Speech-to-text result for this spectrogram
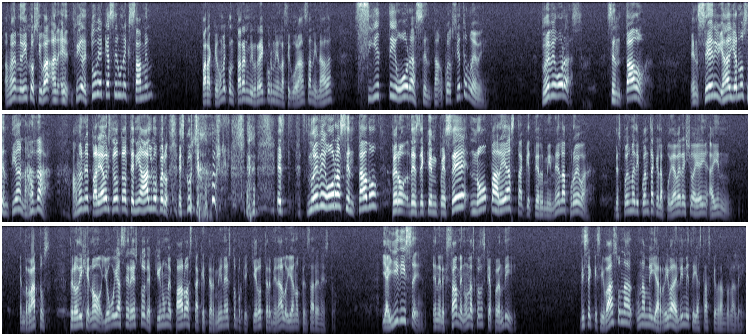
Amén. Me dijo, si va, eh, fíjate, tuve que hacer un examen para que no me contaran mi récord ni en la aseguranza ni nada. Siete horas sentado, siete o nueve Nueve horas sentado. En serio, ya, ya no sentía nada. A mí me paré a ver si tenía algo, pero escucha. nueve horas sentado, pero desde que empecé no paré hasta que terminé la prueba. Después me di cuenta que la podía haber hecho ahí, ahí en, en ratos. Pero dije, no, yo voy a hacer esto, de aquí no me paro hasta que termine esto porque quiero terminarlo y ya no pensar en esto. Y allí dice, en el examen, una de las cosas que aprendí, dice que si vas una, una milla arriba del límite ya estás quebrando la ley.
